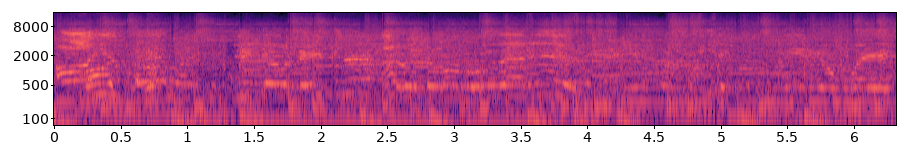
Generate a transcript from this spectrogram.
Oh, you, you go nature? I don't know who that is. And you fucking kick the medium wave.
